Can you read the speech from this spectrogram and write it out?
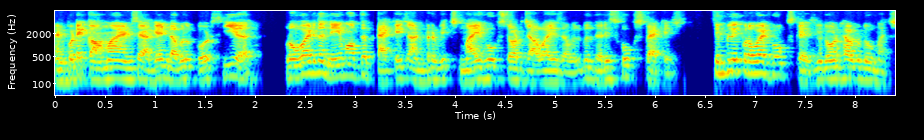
and put a comma and say again double quotes here. Provide the name of the package under which myhooks.java is available. there is hooks package. Simply provide hooks, guys. You don't have to do much.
